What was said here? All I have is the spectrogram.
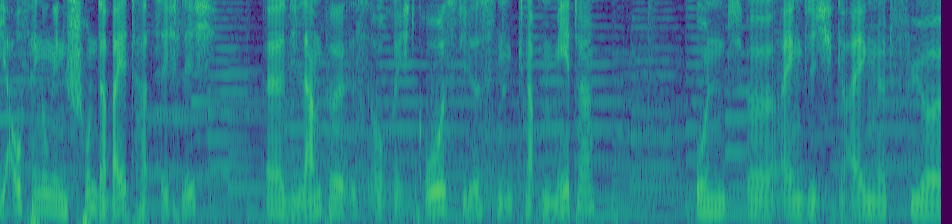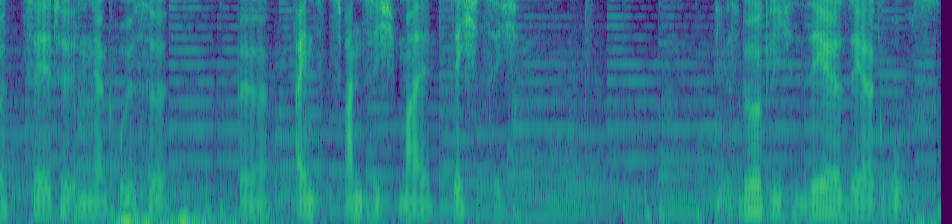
die Aufhängungen schon dabei tatsächlich. Äh, die Lampe ist auch recht groß, die ist einen knappen Meter und äh, eigentlich geeignet für Zelte in der Größe äh, 1,20 x 60. Die ist wirklich sehr, sehr groß.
